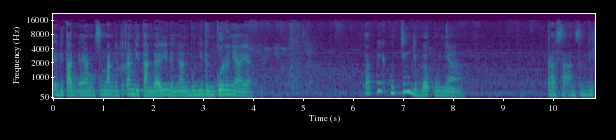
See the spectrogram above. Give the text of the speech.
eh, ditanda, yang senang itu kan ditandai dengan bunyi dengkurnya ya. Tapi kucing juga punya perasaan sedih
